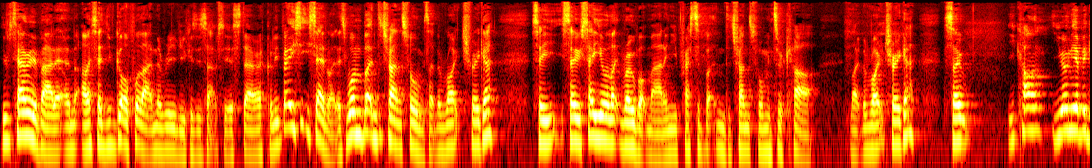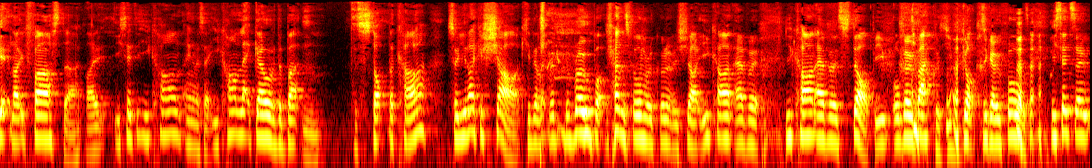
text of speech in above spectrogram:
he was telling me about it, and I said you've got to put that in the review because it's absolutely hysterical. He basically said, right, there's one button to transform, it's like the right trigger. So so say you're like Robot Man and you press a button to transform into a car, like the right trigger. So you can't, you only ever get like faster. Like you said that you can't. Hang on a sec, you can't let go of the button to stop the car. So you're like a shark. You're like the, the robot transformer equivalent of a shark. You can't ever, you can't ever stop you, or go backwards. You've got to go forwards. He said so.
